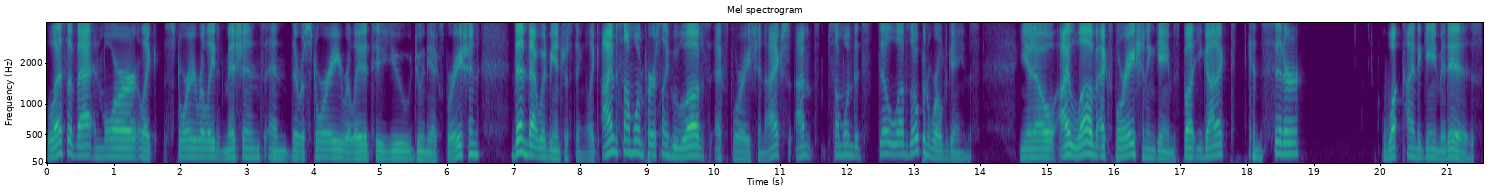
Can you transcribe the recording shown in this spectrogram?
less of that and more like story related missions and there was story related to you doing the exploration then that would be interesting. Like i'm someone personally who loves exploration. I actually i'm someone that still loves open world games. You know i love exploration in games but you gotta consider what kind of game it is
